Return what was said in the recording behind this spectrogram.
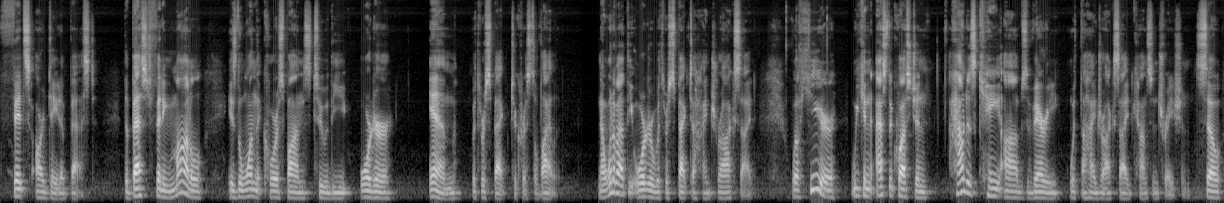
fits our data best. The best fitting model is the one that corresponds to the order m with respect to crystal violet. Now what about the order with respect to hydroxide? Well here we can ask the question, how does K obs vary with the hydroxide concentration? So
